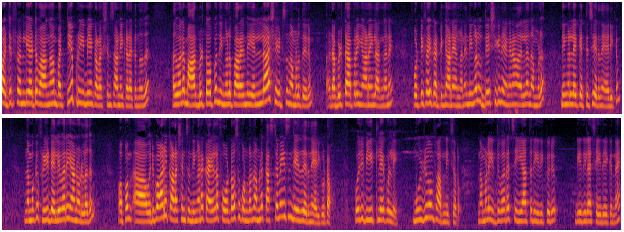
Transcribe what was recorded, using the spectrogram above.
ബഡ്ജറ്റ് ഫ്രണ്ട്ലി ആയിട്ട് വാങ്ങാൻ പറ്റിയ പ്രീമിയം കളക്ഷൻസ് ആണ് ഈ കിടക്കുന്നത്. അതുപോലെ മാർബിൾ ടോപ്പ് നിങ്ങൾ പറയുന്ന എല്ലാ ഷെയ്ഡ്സും നമ്മൾ തരും. ഡബിൾ ടാപ്പറിങ് ആണെങ്കിൽ അങ്ങനെ ഫോർട്ടി ഫൈവ് കട്ടിംഗ് ആണെങ്കിൽ അങ്ങനെ നിങ്ങൾ ഉദ്ദേശിക്കുന്നത് എങ്ങനെയാണോ അതെല്ലാം നമ്മൾ നിങ്ങളിലേക്ക് എത്തിച്ചു തരുന്നതായിരിക്കും നമുക്ക് ഫ്രീ ഡെലിവറി ആണുള്ളതും ഒപ്പം ഒരുപാട് കളക്ഷൻസ് നിങ്ങളുടെ കയ്യിലുള്ള ഫോട്ടോസ് കൊണ്ടുവന്ന് നമ്മൾ കസ്റ്റമൈസും ചെയ്ത് തരുന്നതായിരിക്കും കേട്ടോ. ഒരു വീട്ടിലേക്കുള്ളേ മുഴുവൻ ഫർണിച്ചറും നമ്മൾ ഇതുവരെ ചെയ്യാത്ത രീതിക്കൊരു രീതിയിലാണ് ചെയ്തേക്കുന്നത്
